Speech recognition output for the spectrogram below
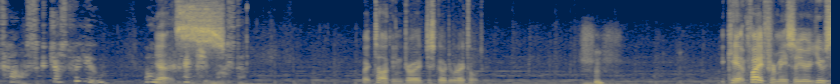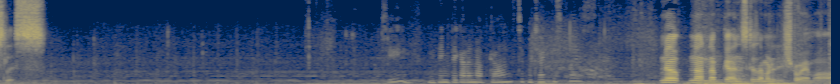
task just for you? Oh, Yes. thank you, Master. Quit talking, droid. Just go do what I told you. Can't fight for me, so you're useless. Gee, you think they got enough guns to protect this place? Nope, not enough guns, because I'm gonna destroy them all.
